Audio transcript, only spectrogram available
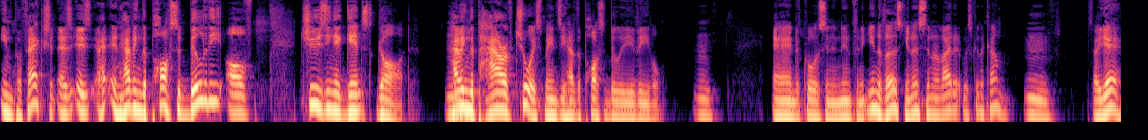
imperfection as is and having the possibility of choosing against God. Mm. Having the power of choice means you have the possibility of evil. Mm. And of course, in an infinite universe, you know, sooner or later it was going to come. Mm. So yeah,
